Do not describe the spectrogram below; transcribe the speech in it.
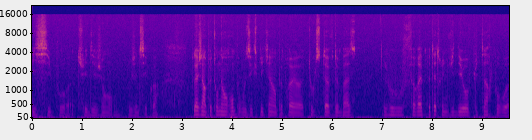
ici pour tuer des gens ou je ne sais quoi. là j'ai un peu tourné en rond pour vous expliquer à peu près tout le stuff de base. Je vous ferai peut-être une vidéo plus tard pour,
